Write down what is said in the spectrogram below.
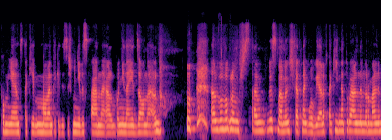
pomijając takie momenty, kiedy jesteśmy niewyspane albo nienajedzone, albo albo w ogóle mamy świat na głowie, ale w takim naturalnym, normalnym,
